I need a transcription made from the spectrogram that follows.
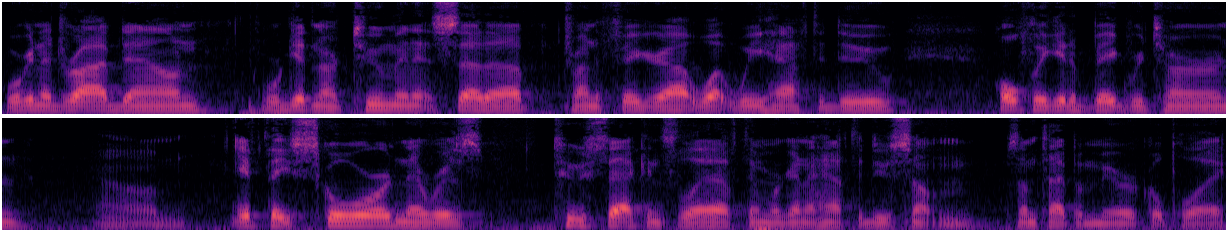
we're going to drive down, we're getting our two minutes set up, trying to figure out what we have to do, hopefully get a big return. Um, if they scored and there was two seconds left, then we're going to have to do something, some type of miracle play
